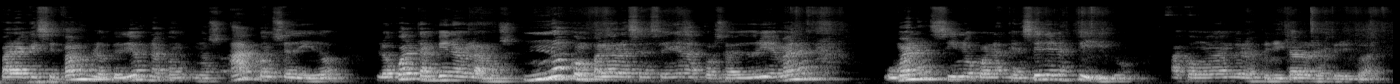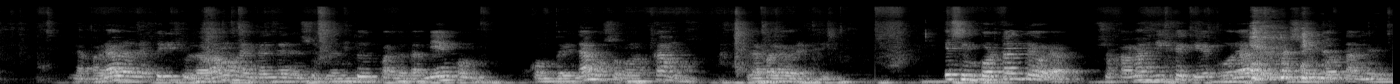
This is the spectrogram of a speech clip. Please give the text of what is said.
para que sepamos lo que Dios nos ha concedido, lo cual también hablamos, no con palabras enseñadas por sabiduría humana, humana sino con las que enseña el Espíritu, acomodando lo espiritual a lo espiritual. La palabra del Espíritu la vamos a entender en su plenitud cuando también comprendamos o conozcamos la palabra escrita. Es importante orar. Yo jamás dije que orar no es importante.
